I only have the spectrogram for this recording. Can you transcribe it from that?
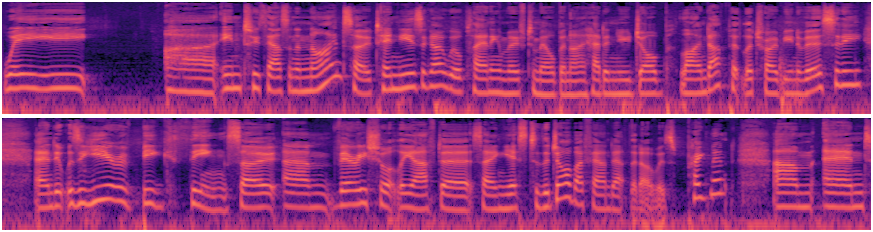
we. Uh, in 2009, so 10 years ago, we were planning a move to Melbourne. I had a new job lined up at La Trobe University, and it was a year of big things. So, um, very shortly after saying yes to the job, I found out that I was pregnant. Um, and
